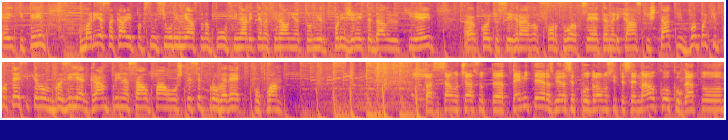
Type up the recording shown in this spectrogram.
ATP. Мария Сакари пък се осигури място на полуфиналите на финалния турнир при жените WTA, който се играе в Форт Уорд, Съединените Американски щати. Въпреки протестите в Бразилия, Гран При на Сао Пауло ще се проведе по план. Това са само част от темите. Разбира се, подробностите след малко, когато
